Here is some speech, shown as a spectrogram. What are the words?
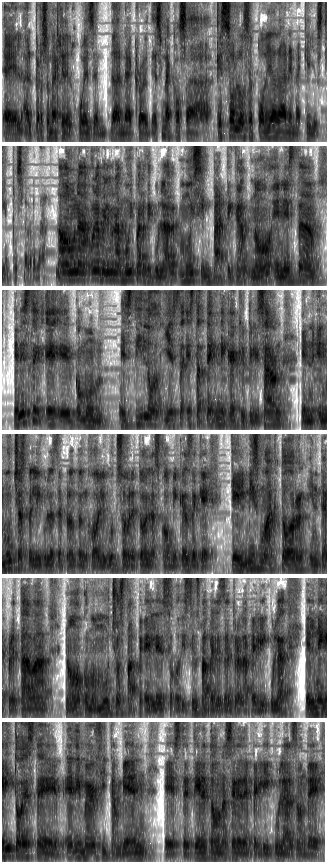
al personaje del juez de Dan Aykroyd. Es una cosa que solo se podía dar en aquellos tiempos, la verdad. No, una, una película muy particular, muy simpática, ¿no? En esta en este eh, eh, como estilo y esta, técnica que utilizaron en, en, muchas películas de pronto en Hollywood, sobre todo en las cómicas, de que, que el mismo actor interpretaba, ¿no? Como muchos papeles o distintos papeles dentro de la película. El negrito este, Eddie Murphy también, este, tiene toda una serie de películas donde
